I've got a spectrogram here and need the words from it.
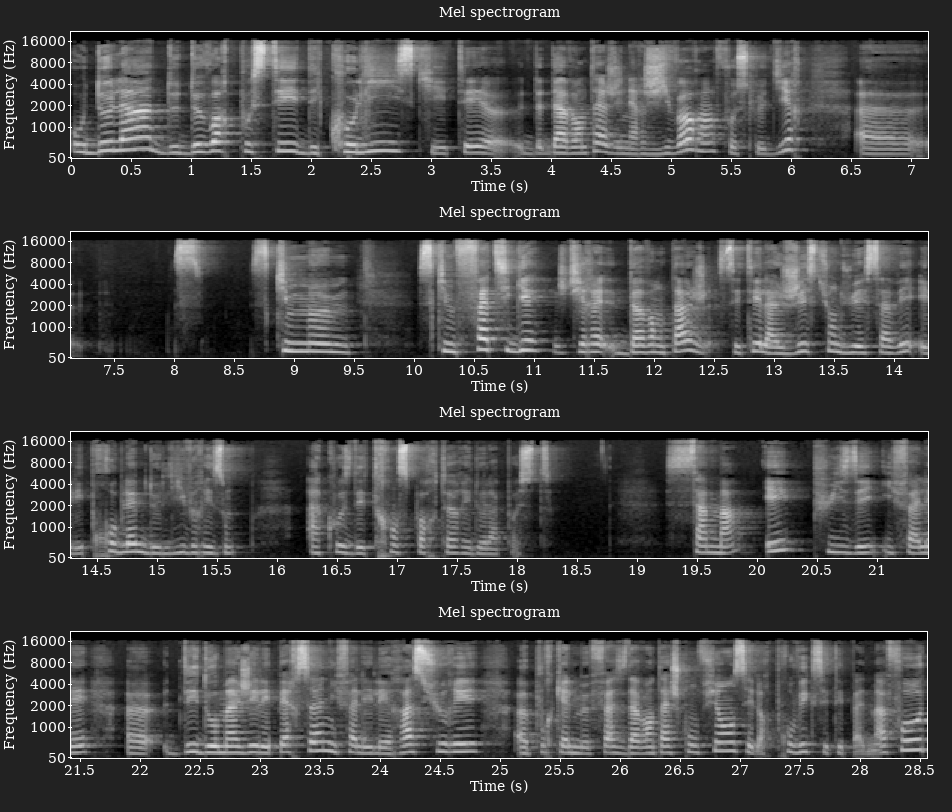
au-delà de devoir poster des colis, qui étaient euh, davantage énergivores, il hein, faut se le dire, euh, ce ce qui me fatiguait, je dirais, davantage, c'était la gestion du SAV et les problèmes de livraison à cause des transporteurs et de la poste ça m'a épuisé. Il fallait euh, dédommager les personnes, il fallait les rassurer euh, pour qu'elles me fassent davantage confiance et leur prouver que c'était pas de ma faute,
